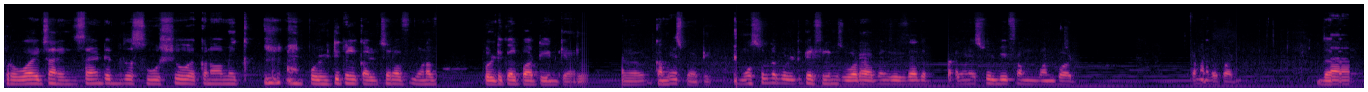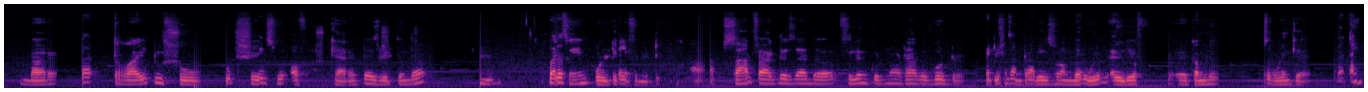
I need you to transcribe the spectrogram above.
provides an insight into the socio-economic and political culture of one of the political party in Kerala, uh, Communist Party. Most of the political films, what happens is that the protagonist will be from one party, from another party. The director try to show shades of characters within the, the same political affinity sad fact is that the film could not have a good travels from the ruling LDF uh, ruling care that time.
